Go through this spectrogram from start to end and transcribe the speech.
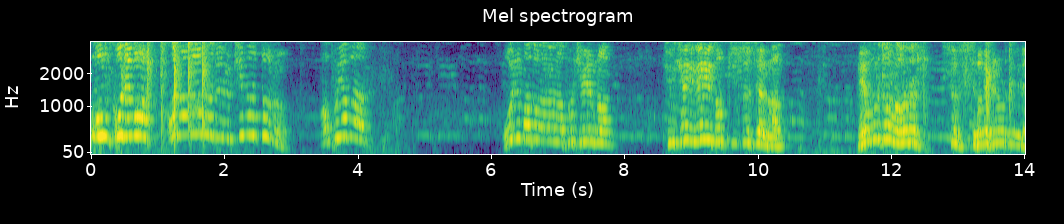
Of gole bak! Anam avradını kim attı onu? Apo'ya bak! Boynuma dolanan Apo Kerim lan. Türkiye'nin en iyi topçusun sen lan. Ne vurdu lan stoperi vurdu bir de.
